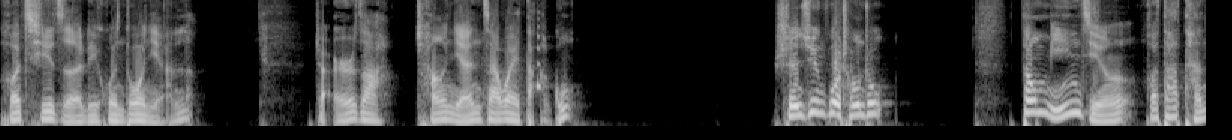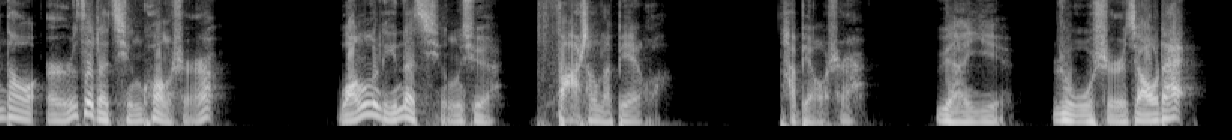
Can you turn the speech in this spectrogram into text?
和妻子离婚多年了，这儿子常年在外打工。审讯过程中。当民警和他谈到儿子的情况时，王林的情绪发生了变化。他表示愿意如实交代。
